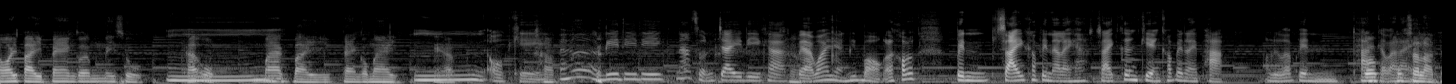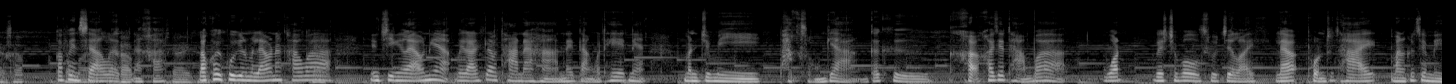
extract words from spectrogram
น้อยไปแป้งก็ไม่สุกถ้าอบมากไปแป้งก็ไหม้อืมนะครับโอเคครับเออดีดีดีน่าสนใจดีค่ะครับแต่ว่าอย่างที่บอกแล้วเขาเป็นไซส์เขาเป็นอะไรคะไซส์เครื่องเคียงเขาเป็นอะไรผัก หรือว่าเป็นทานก็กับอะพวไรกสลัดนะครับก็เป็นประแซมาณลัดรับนะคะใช่ครับเราเคยคุยกันมาแล้วนะคะว่าครับ จริงๆแล้วเนี่ยเวลาที่เราทานอาหารในต่างประเทศเนี่ยมันจะมีผักสองอย่างก็คือเขาเขาจะถามว่า what vegetables would you like แล้วผลสุดท้ายมันก็จะมี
